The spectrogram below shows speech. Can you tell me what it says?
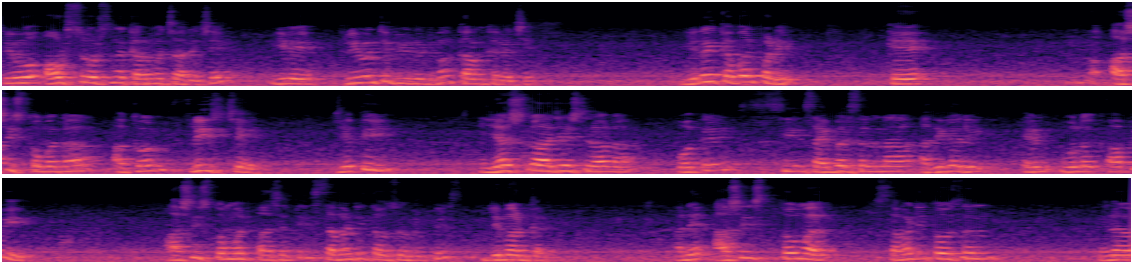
તેઓ આઉટસોર્સના કર્મચારી છે, એ પ્રિવેન્ટિવ યુનિટમાં કામ કરે છે. એને ખબર પડી કે આશીષ તોમરના અકાઉન્ટ ફ્રીઝ છે, જેથી યશ રાજેશ રાણા પોતે સાયબર સેલના અધિકારી એમ ઓળખ આપી આશીષ તોમર પાસેથી સેવન્ટી થાઉઝન્ડ રૂપીસ ડિમાન્ડ કરે. અને આશીષ તોમર સેવન્ટી થાઉઝન્ડ એના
